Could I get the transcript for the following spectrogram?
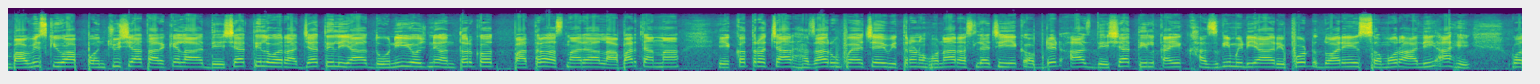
बावीस किंवा पंचवीस या तारखेला देशातील व राज्यातील या दोन्ही योजनेअंतर्गत पात्र असणाऱ्या लाभार्थ्यांना एकत्र चार हजार रुपयाचे वितरण होणार असल्याची एक अपडेट आज देशातील काही खाजगी मीडिया रिपोर्टद्वारे समोर आली आहे व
